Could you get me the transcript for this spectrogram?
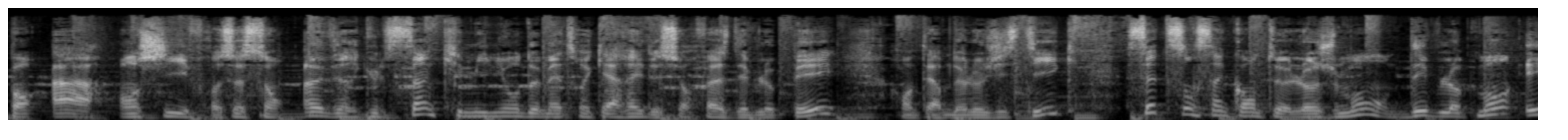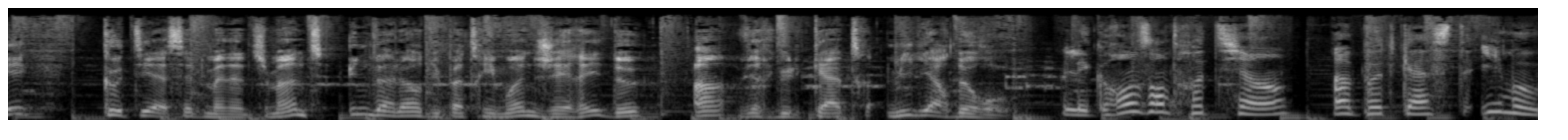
Pan-Art, en chiffres, ce sont 1,5 million de mètres carrés de surface développée en termes de logistique, 750 logements en développement et, côté asset management, une valeur du patrimoine géré de 1,4 milliard d'euros. Les grands entretiens, un podcast Imo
